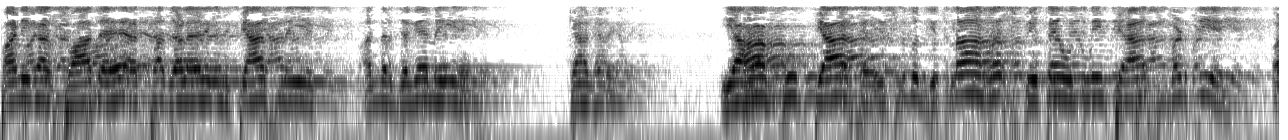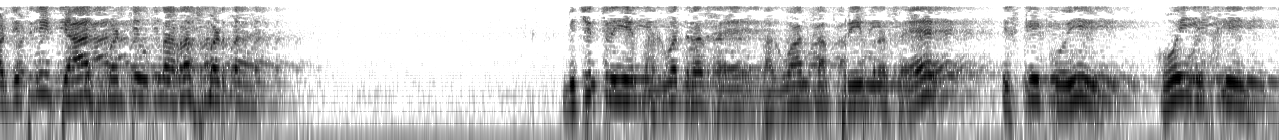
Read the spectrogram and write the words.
पानी का स्वाद है अच्छा जल है, लेकिन प्यास नहीं है। अंदर जगह नहीं है। क्या करें? यहाँ खूब प्यास है। इसमें तो जितना रस पीते हैं, उतनी प्यास बढ़ती है। और जितनी प्यास बढ़ती है, उतना रस बढ़ता है। विचित्र ये भगवत रस है। भगवान का प्रेम रस है। इसकी कोई कोई इसकी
